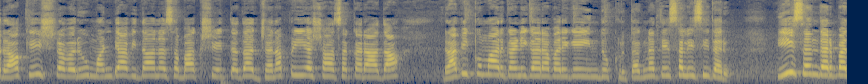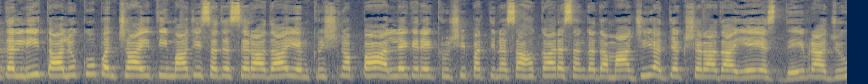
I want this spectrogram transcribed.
ರಾಕೇಶ್ ಅವರು ಮಂಡ್ಯ ವಿಧಾನಸಭಾ ಕ್ಷೇತ್ರದ ಜನಪ್ರಿಯ ಶಾಸಕರಾದ ರವಿಕುಮಾರ್ ಗಣಿಗರ್ ಅವರಿಗೆ ಇಂದು ಕೃತಜ್ಞತೆ ಸಲ್ಲಿಸಿದರು. ಈ ಸಂದರ್ಭದಲ್ಲಿ ತಾಲೂಕು ಪಂಚಾಯಿತಿ ಮಾಜಿ ಸದಸ್ಯರಾದ ಎಂ ಕೃಷ್ಣಪ್ಪ, ಅಲ್ಲೆಗೆರೆ ಕೃಷಿ ಪತ್ತಿನ ಸಹಕಾರ ಸಂಘದ ಮಾಜಿ ಅಧ್ಯಕ್ಷರಾದ ಎಎಸ್ ದೇವರಾಜು,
